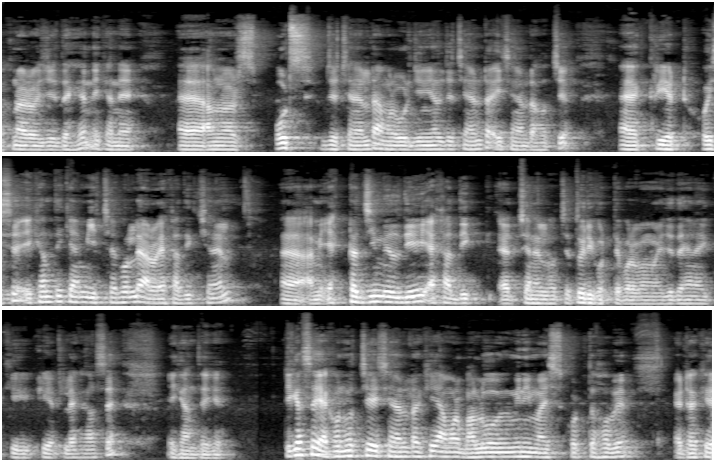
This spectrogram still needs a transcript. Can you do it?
আপনার ওই যে দেখেন, এখানে আপনার স্পোর্টস যে চ্যানেলটা আমার অরিজিনাল যে চ্যানেলটা এই চ্যানেলটা হচ্ছে ক্রিয়েট হয়েছে এখান থেকে আমি ইচ্ছা করলে আরও একাধিক চ্যানেল আমি একটা জিমেল দিয়েই একাধিক চ্যানেল হচ্ছে তৈরি করতে পারব। আমি যে দেখেন ক্রিয়েট লেখা আছে এখান থেকে। ঠিক আছে, এখন হচ্ছে এই চ্যানেলটাকে আমার ভালোভাবে মিনিমাইজ করতে হবে। এটাকে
